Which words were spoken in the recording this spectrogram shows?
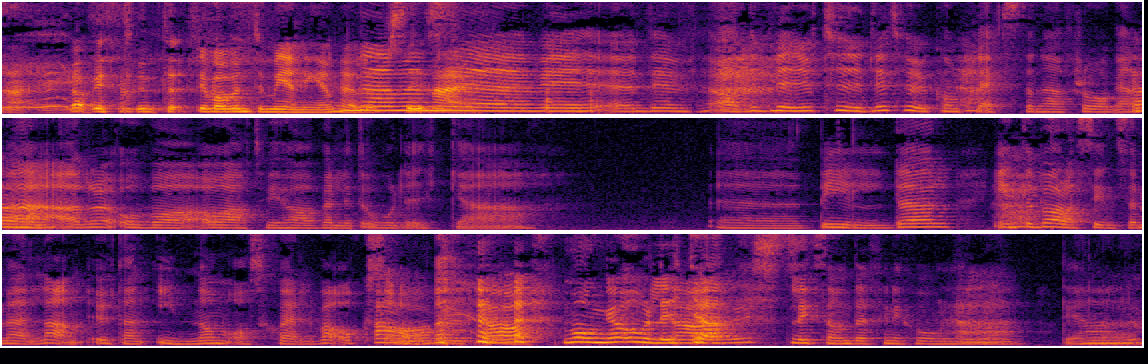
Nej. jag vet inte, det var väl inte meningen heller Nej, precis. Men, eh, vi, det, ja, det blir ju tydligt hur komplex den här frågan ja. är och, vad, och, att vi har väldigt olika eh, bilder, inte bara sinsemellan utan inom oss själva också. Ja. Många olika liksom, definitioner och delar.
